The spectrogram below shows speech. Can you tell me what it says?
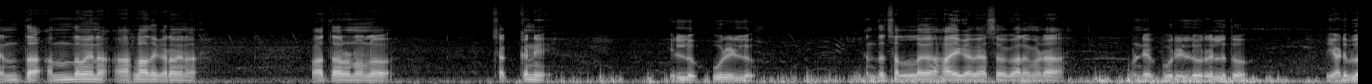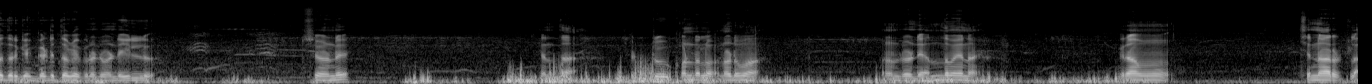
ఎంత అందమైన ఆహ్లాదకరమైన వాతావరణంలో చక్కని ఇల్లు పూరిళ్ళు ఎంత చల్లగా హాయిగా వేసవకాలం కూడా ఉండే పూరిళ్ళు రెల్లుతో ఈ అడవిలో దొరికే గడ్డితో కప్పినటువంటి ఇల్లు. చూడండి. ఎంత చుట్టూ కొండలో నడుమ ఉన్నటువంటి అందమైన గ్రామం చిన్నారట్ల.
